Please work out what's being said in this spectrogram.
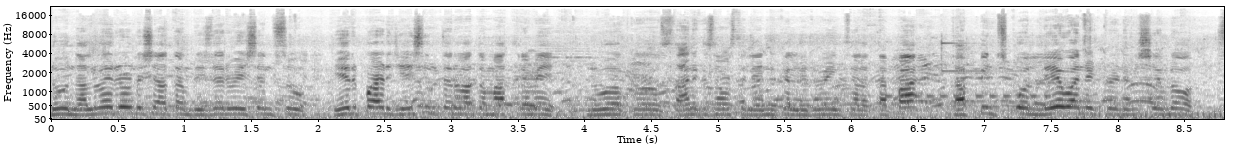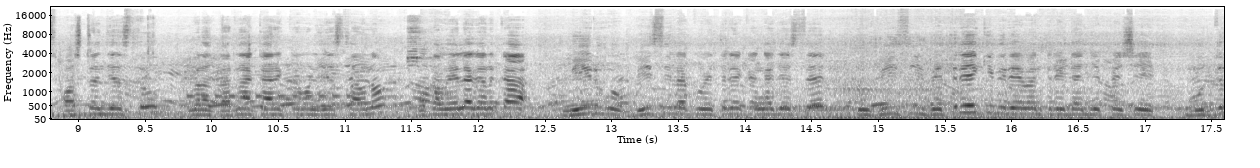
నువ్వు నలభై రెండు శాతం రిజర్వేషన్స్ ఏర్పాటు చేసిన తర్వాత మాత్రమే నువ్వు ఒక స్థానిక సంస్థల ఎన్నికలు నిర్వహించాలి తప్ప తప్పించుకోలేవు అనేటువంటి విషయంలో స్పష్టం చేస్తూ ఇవాళ ధర్నా కార్యక్రమాలు చేస్తా ఉన్నాం. ఒకవేళ కనుక మీరు బీసీలకు వ్యతిరేకంగా చేస్తే నువ్వు బీసీ వ్యతిరేకి రేవంత్ రెడ్డి అని చెప్పేసి ముద్ర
